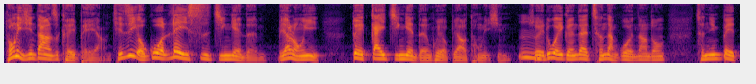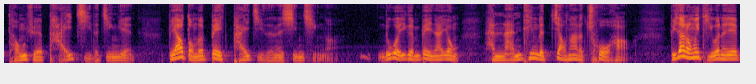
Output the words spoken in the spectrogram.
同理心当然是可以培养。其实有过类似经验的人比较容易。对该经验的人会有比较同理心，所以如果一个人在成长过程当中曾经被同学排挤的经验，比较懂得被排挤人的心情啊。如果一个人被人家用很难听的叫他的绰号，比较容易体会那些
